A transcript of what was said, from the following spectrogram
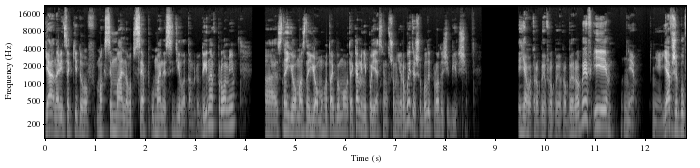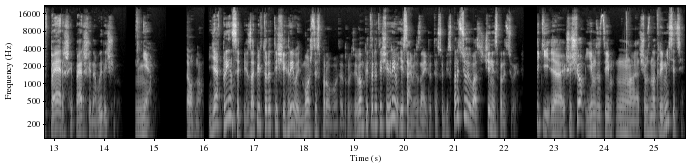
Я навіть закидував максимально, от все у мене сиділа там людина в промі, знайома, знайомого, так би мовити, яка мені пояснювала, що мені робити, щоб були продажі більші. І я от робив, робив, робив, робив, і ні, ні, я вже був перший, перший на видачі. Ні. Все одно. Я, в принципі, за півтори тисячі гривень можете спробувати, друзі. Вам півтори тисячі гривень і самі знайдете собі, спрацює у вас чи не спрацює. Тільки, е, якщо що, їм за ці, щоб на три місяці,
